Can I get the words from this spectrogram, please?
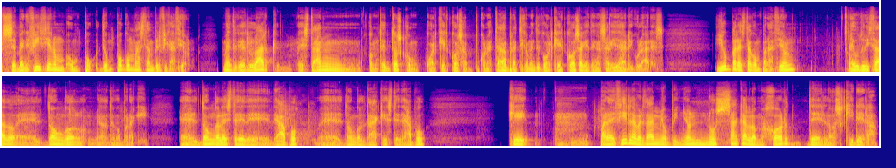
se benefician de un poco más de amplificación. Mientras que los LARC están contentos con cualquier cosa, conectada prácticamente cualquier cosa que tenga salida de auriculares. Yo para esta comparación he utilizado el dongle, lo tengo por aquí, el dongle este de, Apple, el dongle DAC este de Apple, que, para decir la verdad, en mi opinión, no sacan lo mejor de los Kinera,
